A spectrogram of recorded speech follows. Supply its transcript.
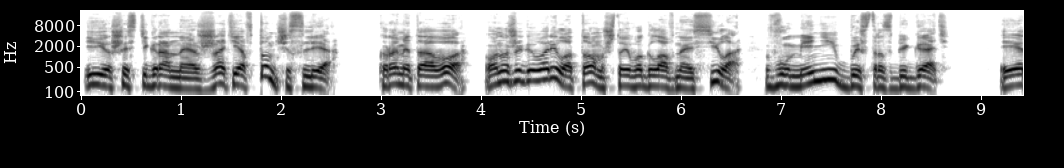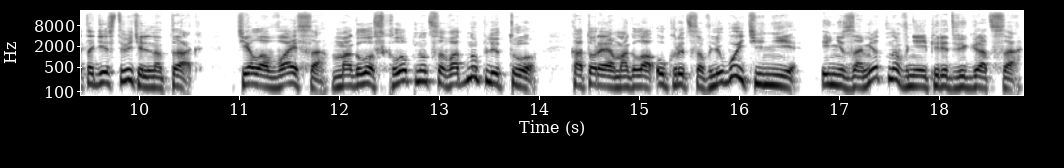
и шестигранное сжатие в том числе. Кроме того, он уже говорил о том, что его главная сила в умении быстро сбегать. И это действительно так. Тело Вайса могло схлопнуться в одну плиту, которая могла укрыться в любой тени и незаметно в ней передвигаться.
